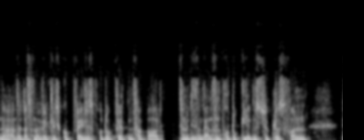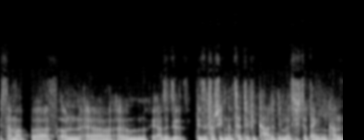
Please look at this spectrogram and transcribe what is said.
Ne? Also dass man wirklich guckt, welches Produkt wird denn verbaut, dass man diesen ganzen Produktlebenszyklus von ich sag mal, Birth und äh, ähm, also die, diese verschiedenen Zertifikate, die man sich da denken kann,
